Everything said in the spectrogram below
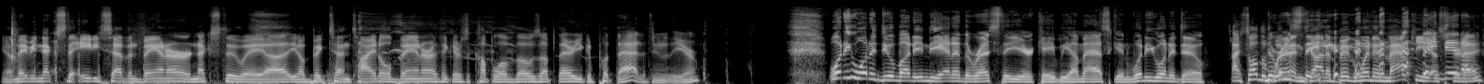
you know maybe next to the 87 banner or next to a uh, you know Big Ten title banner. I think there's a couple of those up there. You could put that at the end of the year. What do you want to do about Indiana the rest of the year, KB? I'm asking. What do you want to do? I saw the, The women got a big win in Mackey yesterday. I'm,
